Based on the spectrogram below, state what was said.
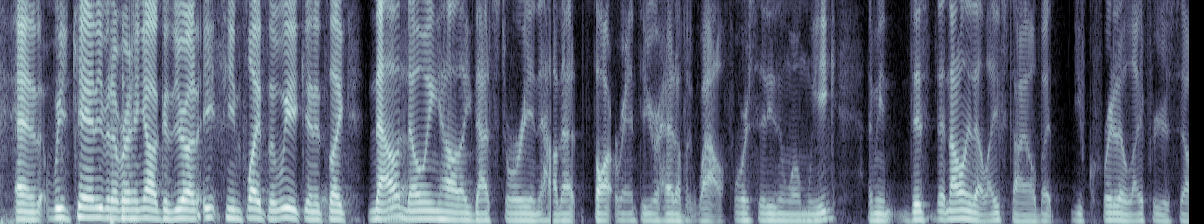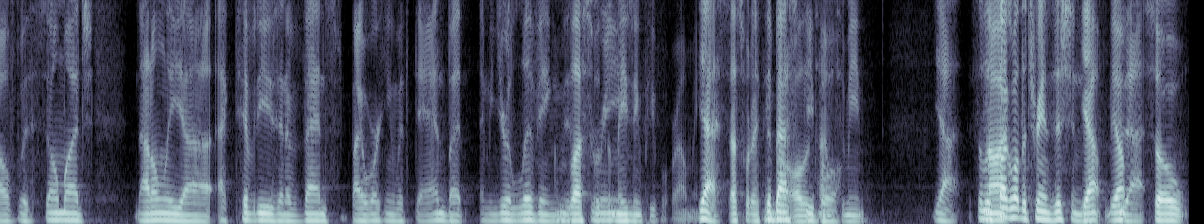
and we can't even ever hang out because you're on 18 flights a week. And it's like now knowing how like that story and how that thought ran through your head of like, wow, four cities in Mm-hmm. one week. I mean, this that not only that lifestyle, but you've created a life for yourself with so much. Not only uh, activities and events by working with Dan, but I mean, you're living. I'm this blessed with amazing people around me. Yes, That's what I think the best all the people. time to me. Yeah. It's So let's not- talk about the transition. Yeah, yeah. that. So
